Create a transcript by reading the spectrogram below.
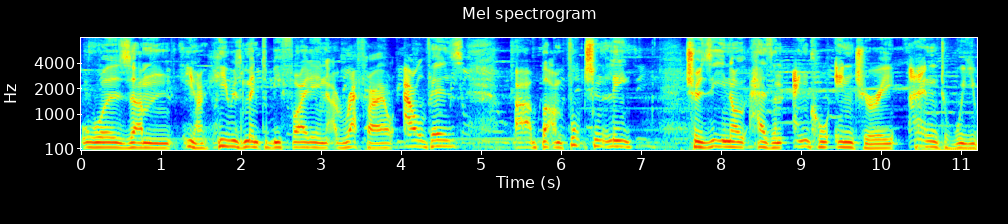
was, um, you know, he was meant to be fighting Rafael Alves. Uh, but unfortunately, Trizano has an ankle injury and will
